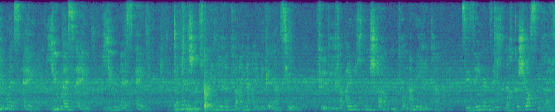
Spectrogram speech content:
USA, USA, USA. Die Menschen plädieren für eine einige Nation, für die Vereinigten Staaten von Amerika. Sie sehnen sich nach Geschlossenheit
